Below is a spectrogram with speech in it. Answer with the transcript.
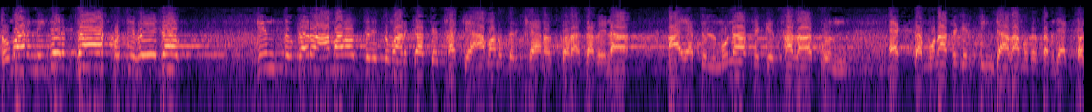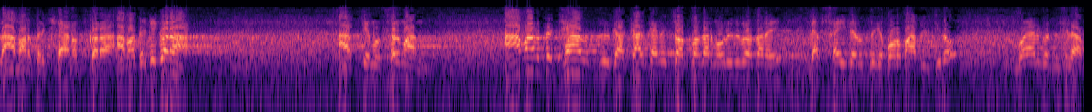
তোমার নিজের যা ক্ষতি হয়ে যাও কিন্তু কারও আমানত যদি তোমার কাছে থাকে, আমানতের খেয়ানত করা যাবে না। আয়াতুল মুনাফিকে সালাতুন। একটা মুনাফিকের তিনটা আলামত আছে একটা হলো আমানতের খেয়ানত করা। আমাদের কি করা? আজকে মুসলমান, আমানতের খেয়াল কালকে আমি চকবাজার মৌলভী বাজারে ব্যবসায়ীদের উদ্যোগে বড় মাহফিল ছিল, বয়ান করতেছিলাম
